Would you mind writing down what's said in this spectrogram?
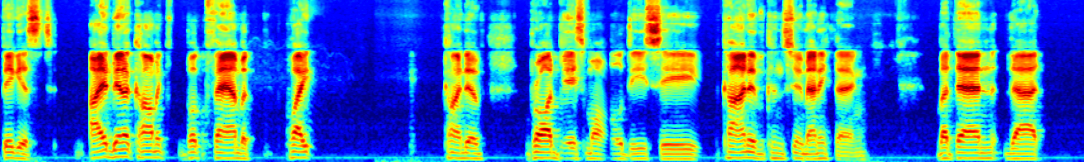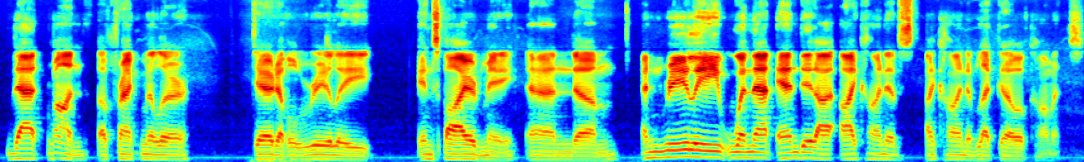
biggest. I had been a comic book fan, but quite kind of broad based Marvel DC, kind of consume anything. But then that that run of Frank Miller Daredevil really inspired me, and um, and really when that ended I, I kind of i kind of let go of comics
